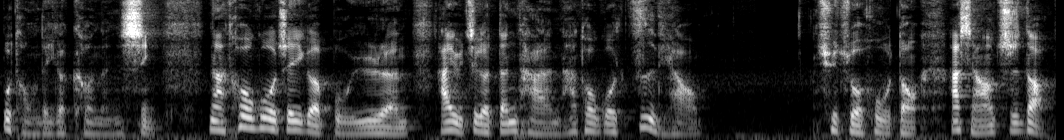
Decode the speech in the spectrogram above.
不同的一个可能性。那透过这个捕鱼人，他与这个灯塔人，他透过字条。去做互动，他想要知道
